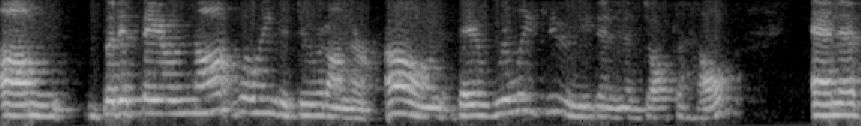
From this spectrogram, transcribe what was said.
Um, but if they are not willing to do it on their own, they really do need an adult to help. And if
